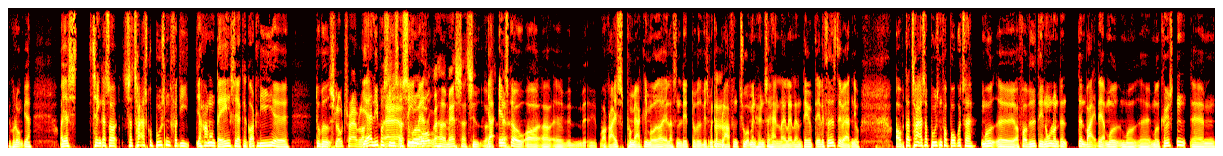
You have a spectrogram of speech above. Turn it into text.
i Colombia. Og jeg tænker så, så tager jeg sgu bussen, fordi jeg har nogle dage, så jeg kan godt lige, øh, du ved... Slow traveler. Ja, lige præcis, og se en masse- ung og havde masser af tid. Og, Jeg elsker jo at, at, at, at rejse på mærkelige måder, eller sådan lidt, du ved, hvis man kan Mm. blaffe en tur med en hønsehandler eller eller andet. Det er, det er det fedeste i verden jo. Og der tager jeg så bussen fra Bogota mod, øh, og får at vide, det er nogenlunde den, den vej der mod, mod, øh, mod kysten. Øhm,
